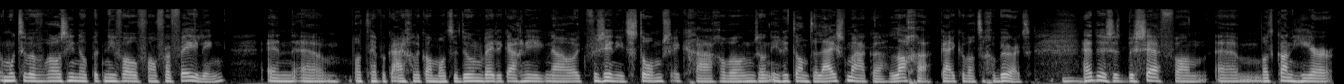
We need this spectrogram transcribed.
moeten we vooral zien op het niveau van verveling. En ehm, wat heb ik eigenlijk allemaal te doen, weet ik eigenlijk niet. Nou, ik verzin iets stoms. Ik ga gewoon zo'n irritante lijst maken. Lachen, kijken wat er gebeurt. Mm. dus het besef van um, wat kan hier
